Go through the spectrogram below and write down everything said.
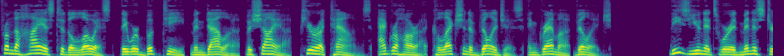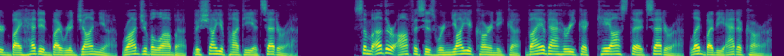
From the highest to the lowest, they were Bhukti, Mandala, Vishaya, Pura towns, Agrahara collection of villages and Grama village. These units were administered by headed by Rajanya, Rajavallabha, Vishayapati etc. Some other offices were Nyayakaranika, Vyavaharika, Kayastha etc., led by the Adhikara.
